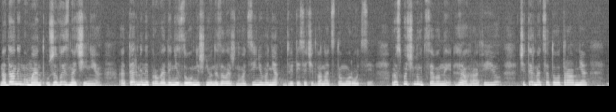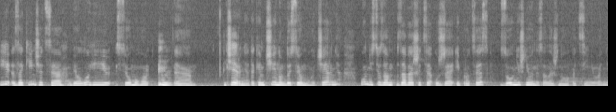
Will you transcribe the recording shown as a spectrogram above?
На даний момент вже визначені е, терміни проведення зовнішнього незалежного оцінювання в 2012 році. Розпочнуться вони географією 14 травня і закінчаться біологією 7 е, червня. Таким чином, до 7 червня повністю завершиться уже і процес зовнішнього незалежного оцінювання.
